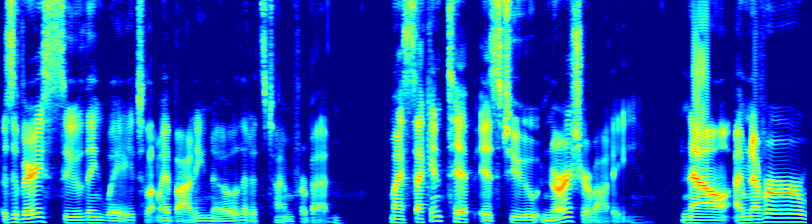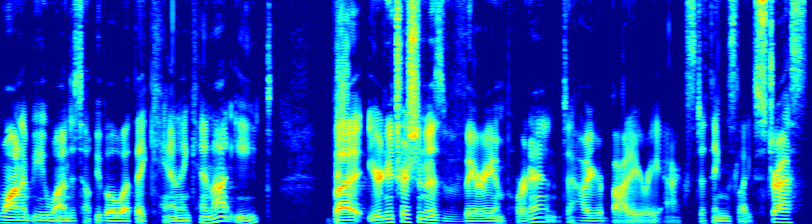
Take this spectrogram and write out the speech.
It's a very soothing way to let my body know that it's time for bed. My second tip is to nourish your body. Now, I never want to be one to tell people what they can and cannot eat, But your nutrition is very important to how your body reacts to things like stress,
